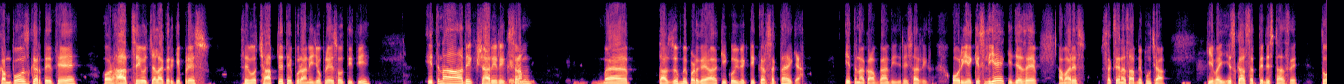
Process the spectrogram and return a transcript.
कंपोज करते थे और हाथ से वो चला करके प्रेस से वो छापते थे पुरानी जो प्रेस होती थी। इतना अधिक शारीरिक श्रम मैं ताजुब में पड़ गया कि कोई व्यक्ति कर सकता है क्या? इतना काम जी ने शारीरिक और ये किस लिए? कि जैसे हमारे सक्सेना साहब ने पूछा कि भाई इसका सत्य निष्ठा से तो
